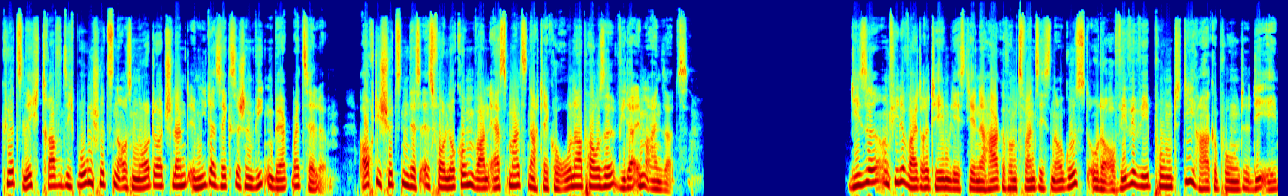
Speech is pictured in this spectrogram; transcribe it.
Kürzlich trafen sich Bogenschützen aus Norddeutschland im niedersächsischen Wiekenberg bei Celle. Auch die Schützen des SV Lockum waren erstmals nach der Corona-Pause wieder im Einsatz. Diese und viele weitere Themen lest ihr in der Hake vom 20. August oder auf www.diehake.de.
